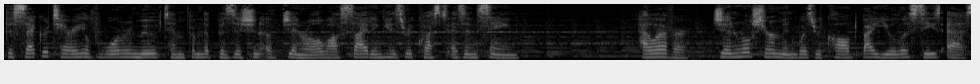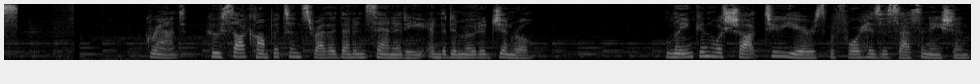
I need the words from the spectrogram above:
The Secretary of War removed him from the position of general while citing his request as insane. However, General Sherman was recalled by Ulysses S. Grant, who saw competence rather than insanity in the demoted general. Lincoln was shot two years before his assassination.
